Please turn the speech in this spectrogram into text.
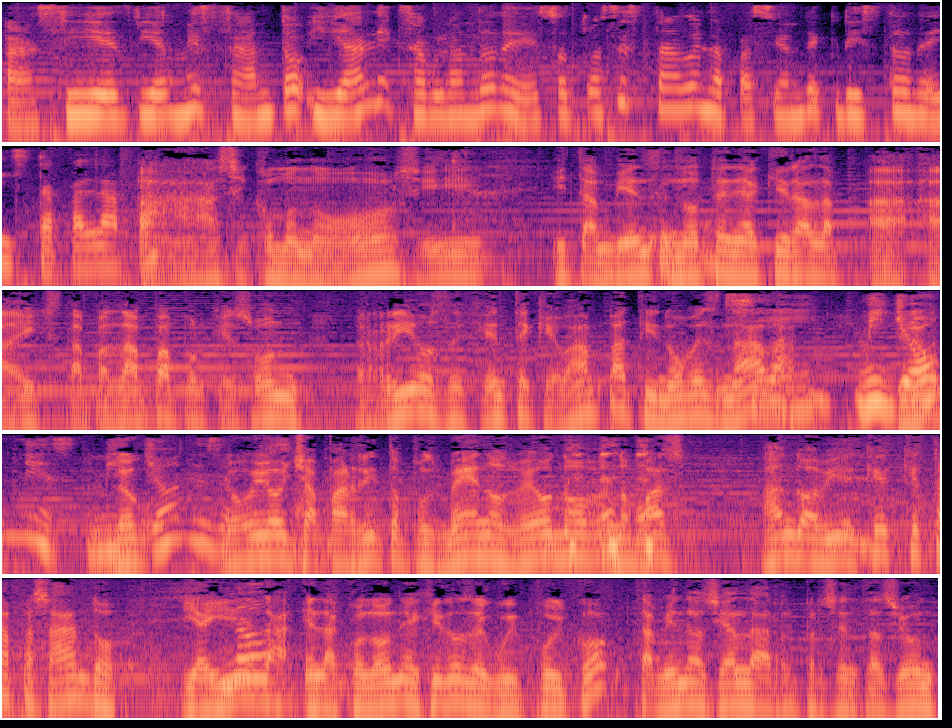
Así es, Viernes Santo. Y Alex, hablando de eso, tú has estado en la Pasión de Cristo de Iztapalapa. Ah, sí, como no, sí. Y también no tenía que ir a, la, a, Ixtapalapa porque son ríos de gente que van, Pati, no ves nada. Sí, millones, millones luego, de yo chaparrito, pues menos, veo no, nomás ando a ver, ¿qué, ¿qué, está pasando? Y ahí en, la, en la colonia Giros de Huipulco también hacían la representación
